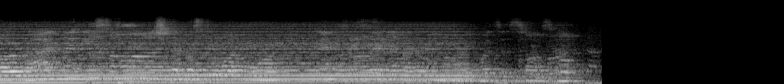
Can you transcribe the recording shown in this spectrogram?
Alright.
